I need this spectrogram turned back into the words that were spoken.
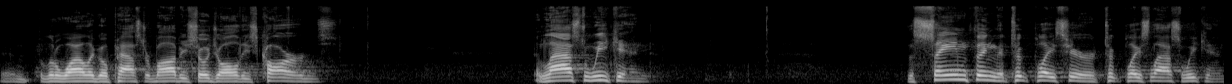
And a little while ago, Pastor Bobby showed you all these cards. And last weekend, the same thing that took place here took place last weekend.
